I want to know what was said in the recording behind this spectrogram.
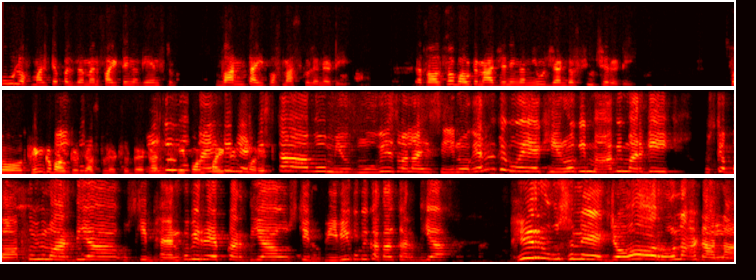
pool of multiple women fighting against one type of masculinity. It's also about imagining a new gender futurity. So think about it just a little bit and keep on fighting for it. का वो मूवीज़ वाला ही सीन हो गया ना कि वो एक हीरो की माँ भी मर गई उसके बाप को भी मार दिया उसकी बहन को भी रेप कर दिया उसकी बीवी को भी कत्ल कर दिया। फिर उसने जो रोला डाला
